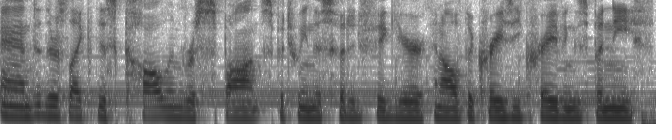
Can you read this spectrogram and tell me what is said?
And there's like this call and response between this hooded figure and all of the crazy cravings beneath.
